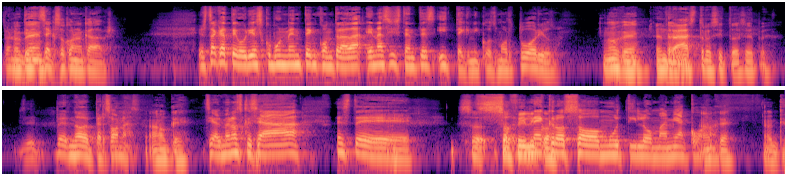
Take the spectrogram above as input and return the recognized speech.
pero no tienen sexo con el cadáver. Esta categoría es comúnmente encontrada en asistentes y técnicos mortuorios, Ok. En rastros y todo ese. pues. pero no de personas. Ah, ok. Sí, al menos que sea este So- so- necrosomutilomaníaco. Ok. Ok.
